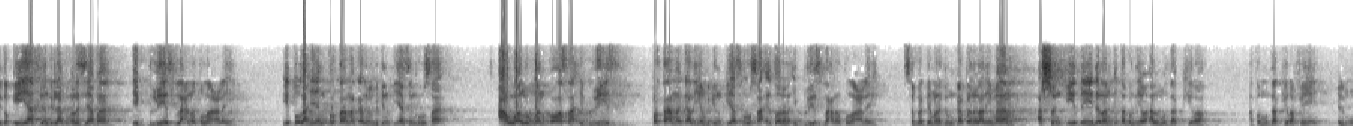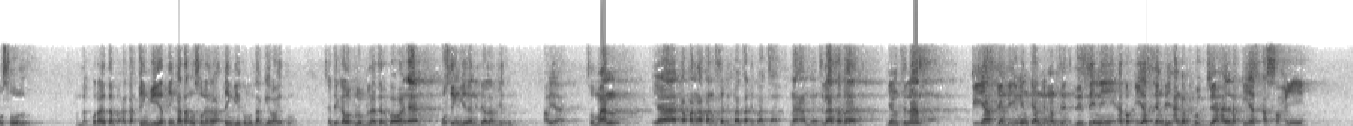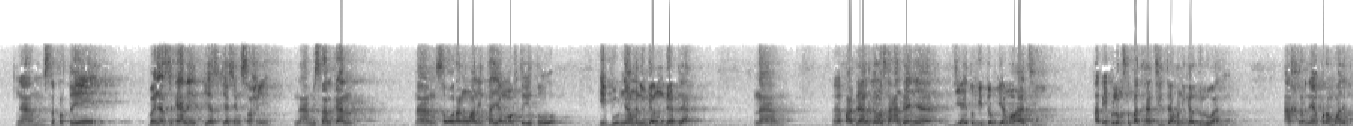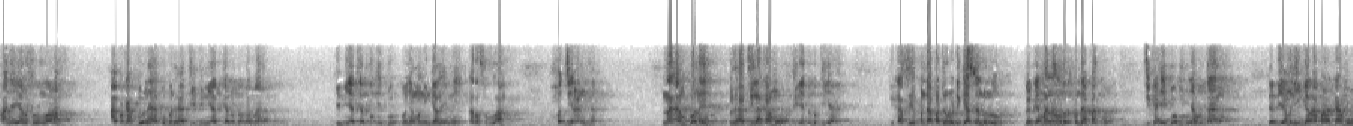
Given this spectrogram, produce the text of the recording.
Itu kias yang dilakukan oleh siapa? Iblis laknatullah alaih. Itulah yang pertama kali membuat kias yang rusak. Awaluman qasa iblis. Pertama kali yang bikin kias rusak itu adalah iblis laknatullah alaih. Sebagaimana diungkapkan oleh Imam Asy-Syanqiti dalam kitab beliau Al-Mudzakkirah atau Mudzakkirah fi Ilmu Usul. Mudzakkirah itu agak tinggi ya tingkatan usul yang agak tinggi itu Mudzakkirah itu. Jadi kalau belum belajar bawahnya pusing kita di dalam situ. Oh ya. Cuman ya kapan-kapan bisa dibaca dibaca. Nah, yang jelas apa? Yang jelas kias yang diinginkan dengan di sini atau kias yang dianggap hujjah adalah kias as-sahih. Nah, seperti banyak sekali kias-kias yang sahih. Nah, misalkan nah seorang wanita yang waktu itu ibunya meninggal mendadak. Nah, nah, padahal kalau seandainya dia itu hidup dia mau haji, tapi belum sempat haji sudah meninggal duluan. Akhirnya perempuan itu tanya ya Rasulullah, apakah boleh aku berhaji diniatkan untuk apa? Diniatkan untuk ibuku yang meninggal ini, kata Rasulullah, haji anha. Nah, boleh, berhajilah kamu diniatkan untuk dia. Dikasih pendapat dulu, dikiaskan dulu. Bagaimana menurut pendapatmu? Jika ibu punya hutang dan dia meninggal apakah kamu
